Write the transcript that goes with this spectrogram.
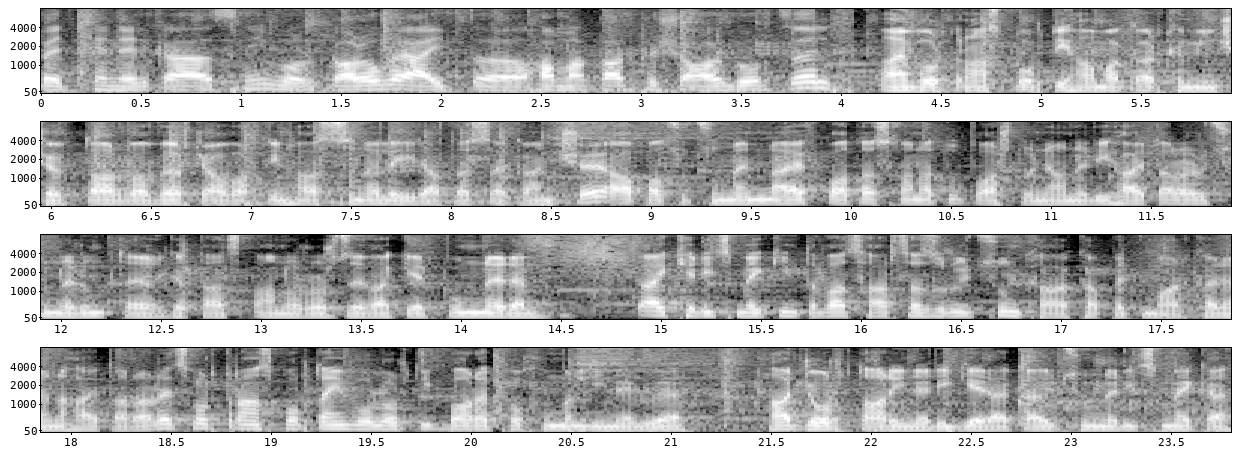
պետք է ներկայացնի, որ կարող է այդ համակարգը շահագործել։ Այն, որ տրանսպորտի համակարգը մինչև տարվա վերջ ավարտին հասցնելը իրատեսական չէ, ապացուցում են նաև պատասխանատու պաշտոնյաների հայտարարություններում տեղ գտած անորոշ ձևակերպումները։ Կայքերից մեկին տված հարցազրույցում քաղաքապետ Մարկարյանը հայտարարեց, որ տրանսպորտային ոլորտի բարեփոխումը լինելու է հաջորդ տարիների գերակայություններից մեկը,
